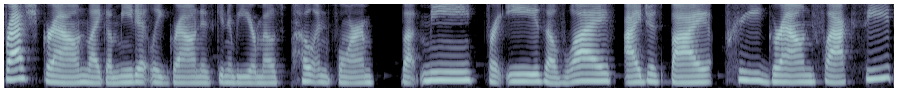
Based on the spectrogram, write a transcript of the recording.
Fresh ground, like immediately ground, is going to be your most potent form. But me, for ease of life, I just buy pre ground flaxseed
